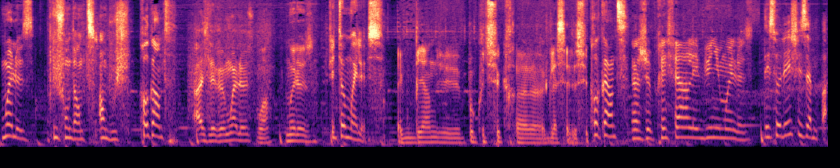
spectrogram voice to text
moelleuse. Plus fondante en bouche. Croquante. Ah, je les veux moelleuses, moi. Moelleuse. Plutôt moelleuse. Avec bien du, beaucoup de sucre euh, glacé dessus. Croquante. Je préfère les bugnes moelleuses. Désolée, je les aime pas.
